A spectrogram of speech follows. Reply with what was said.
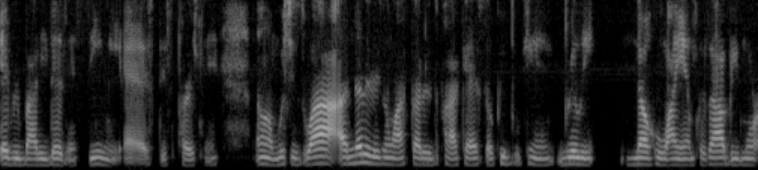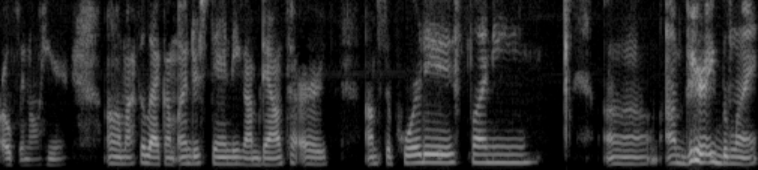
everybody doesn't see me as this person. Um, which is why another reason why I started the podcast so people can really know who I am because I'll be more open on here. Um, I feel like I'm understanding, I'm down to earth, I'm supportive, funny. Um, I'm very blunt,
